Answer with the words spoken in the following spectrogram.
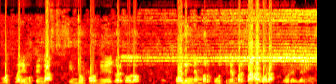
ము- మరీ ముఖ్యంగా హిందూపూర్ నియోజకవర్గంలో పోలింగ్ నెంబర్ బూత్ నెంబర్ సహా కూడా ఇవ్వడం జరిగింది.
